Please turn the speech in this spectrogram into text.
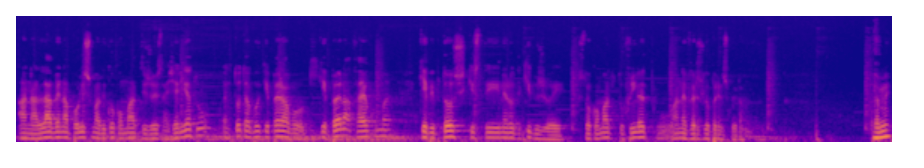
αναλάβει ένα πολύ σημαντικό κομμάτι της ζωής στα χέρια του, ε, τότε από εκεί και πέρα, από εκεί και πέρα θα έχουμε και επιπτώσεις και στην ερωτική του ζωή, στο κομμάτι του φλερτ που ανέφερες πιο πριν Σπύρο. Θέμη.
